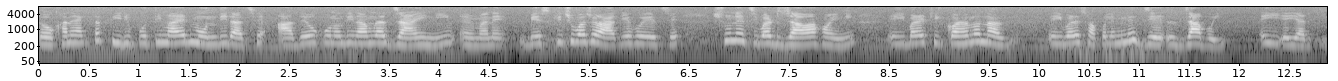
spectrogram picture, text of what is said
তো ওখানে একটা তিরুপতি মায়ের মন্দির আছে। আদেও কোনো দিন আমরা যাইনি। মানে বেশ কিছু বছর আগে হয়েছে। শুনেছি বাট যাওয়া হয়নি। এইবারে ঠিক করা হলো, না, এইবারে সকলে মিলে যে, যাবই। এই এই আর কি।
